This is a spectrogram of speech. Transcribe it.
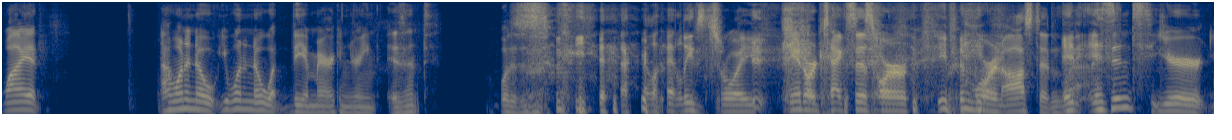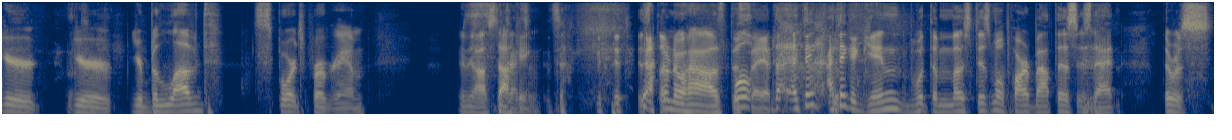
Wyatt, I want to know, you want to know what the American dream isn't? What is this? yeah, at least Troy and or Texas or even more in Austin. It isn't your your your your beloved sports program. in the Austin, sucking. It's I don't know how else to well, say it. I think I think again, what the most dismal part about this is that there was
